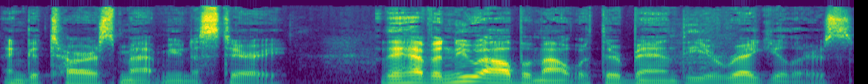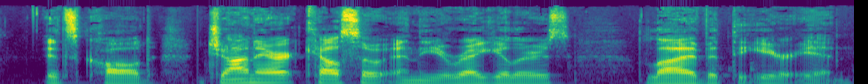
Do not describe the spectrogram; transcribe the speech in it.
and guitarist Matt Munisteri. They have a new album out with their band, The EarRegulars. It's called Jon-Erik Kellso and the EarRegulars Live at the Ear Inn.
